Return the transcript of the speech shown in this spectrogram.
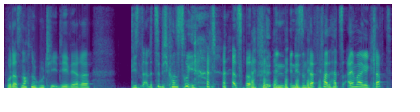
wo das noch eine gute Idee wäre, die sind alle ziemlich konstruiert. Also in, in diesem Webfall hat es einmal geklappt.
